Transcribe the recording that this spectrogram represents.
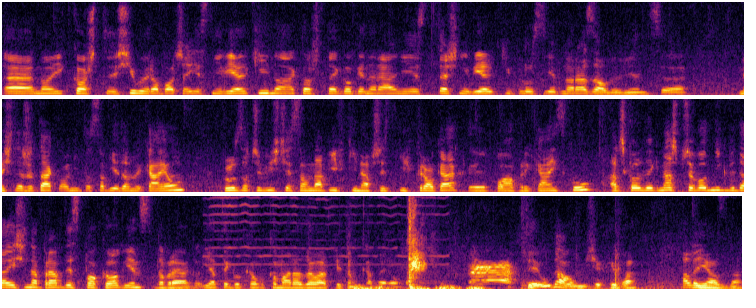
E, No i koszt siły roboczej jest niewielki, no a koszt tego generalnie jest też niewielki plus jednorazowy, więc e, myślę, że tak oni to sobie domykają. Plus oczywiście są napiwki na wszystkich krokach y, po afrykańsku. Aczkolwiek nasz przewodnik wydaje się naprawdę spoko, więc dobra, ja go- ja tego ko- komara załatwię tą kamerą. Ty, udało mi się chyba, ale jazda.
